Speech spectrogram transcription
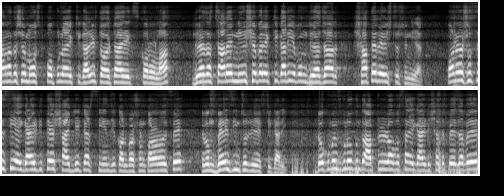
বাংলাদেশের মোস্ট পপুলার একটি গাড়ি টয়টা এক্স করোলা দুই হাজার চারের নিউ শেপের একটি গাড়ি এবং দুই হাজার সাতের রেজিস্ট্রেশন ইয়ার পনেরোশো সিসি এই গাড়িটিতে ষাট লিটার সিএনজি কনভার্সন করা রয়েছে এবং বেজ ইন্টেরিয়র একটি গাড়ি। ডকুমেন্টসগুলো কিন্তু আপটুডেট অবস্থায় এই গাড়িটির সাথে পেয়ে যাবেন।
